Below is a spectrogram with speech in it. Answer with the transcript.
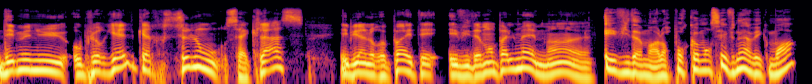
Des menus au pluriel, car selon sa classe, eh bien, le repas était évidemment pas le même. Hein. Évidemment. Alors pour commencer, venez avec moi.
